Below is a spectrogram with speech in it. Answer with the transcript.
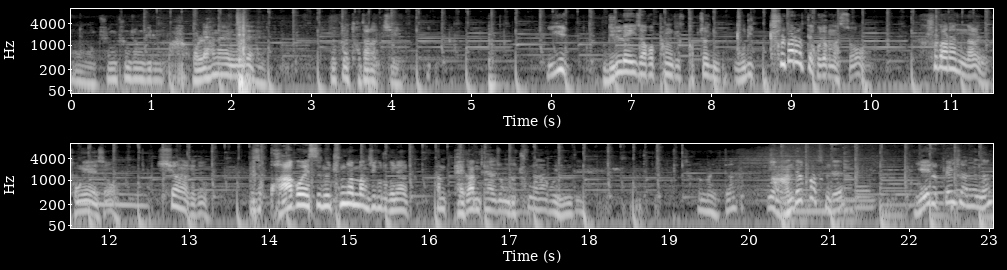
어, 주행 충전기를 아, 원래 하나였는데 몇 개 더 달았지. 이게 릴레이 작업한 게 갑자기 우리 출발할 때 고장 났어. 출발하는 날 동해에서 음, 희한하게도. 그래서 과거에 쓰는 충전 방식으로 그냥 한 100A 정도 충전하고 있는데. 잠깐만 일단. 이거 안 될 것 같은데? 얘를 빼지 않는 한?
